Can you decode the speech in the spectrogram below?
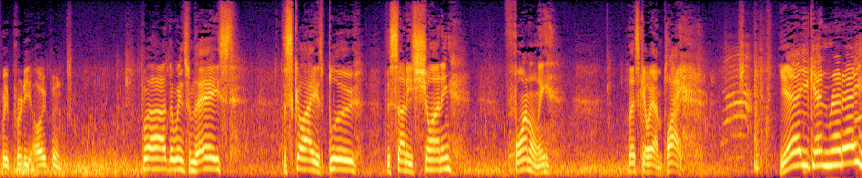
we're pretty open. But the wind's from the east. The sky is blue. The sun is shining. Finally, let's go out and play. Yeah, you getting ready?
